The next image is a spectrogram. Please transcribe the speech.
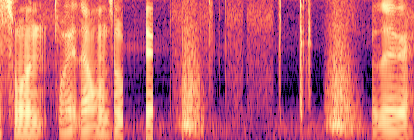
this one, wait, that one's over there. Over there.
